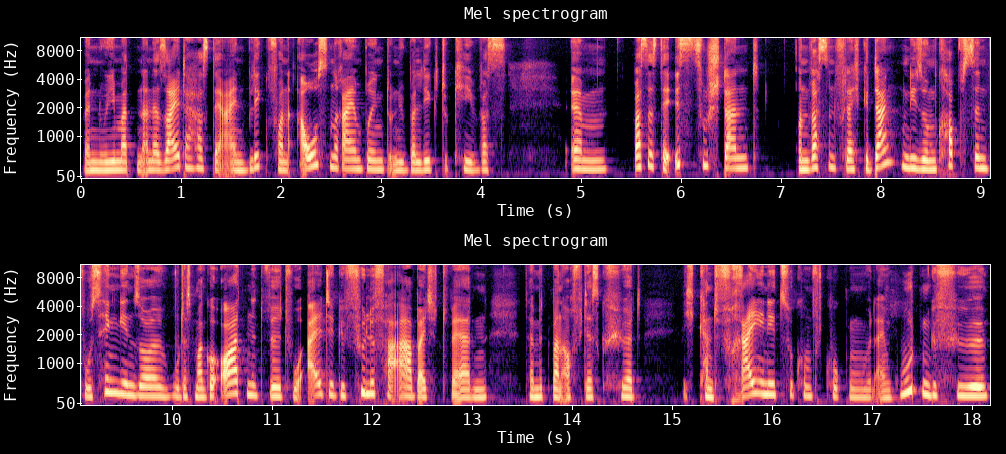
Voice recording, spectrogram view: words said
Wenn du jemanden an der Seite hast, der einen Blick von außen reinbringt und überlegt, okay, was, ähm, was ist der Ist-Zustand, und was sind vielleicht Gedanken, die so im Kopf sind, wo es hingehen soll, wo das mal geordnet wird, wo alte Gefühle verarbeitet werden, damit man auch wieder das Gefühl hat, ich kann frei in die Zukunft gucken mit einem guten Gefühl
